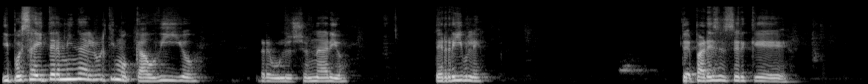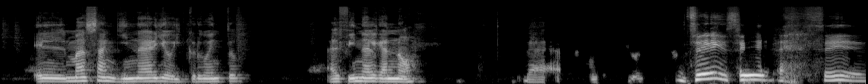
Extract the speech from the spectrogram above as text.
y pues ahí termina el último caudillo revolucionario, terrible, ¿Te parece ser que el más sanguinario y cruento al final ganó? Sí, sí, sí,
